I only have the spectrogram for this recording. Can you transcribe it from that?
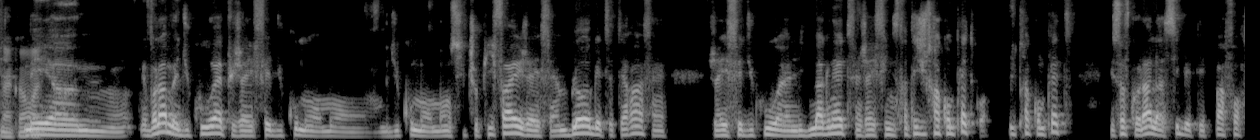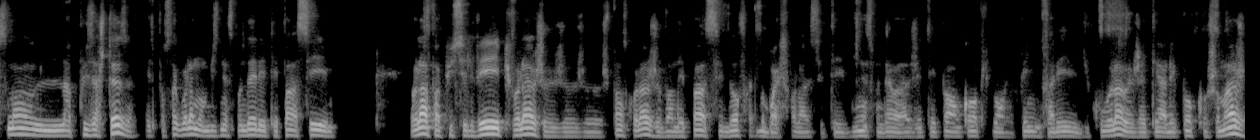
Mais, euh, mais, voilà, mais du coup, ouais, puis j'avais fait du coup mon, mon du coup, mon, mon, site Shopify, j'avais fait un blog, etc. Enfin, j'avais fait du coup un lead magnet, enfin, j'avais fait une stratégie ultra complète, quoi, ultra complète. Et sauf que là, la cible n'était pas forcément la plus acheteuse. Et c'est pour ça que voilà, mon business model n'était pas assez voilà, pas pu s'élever. Et puis voilà, je, je, je, pense que là, je ne vendais pas assez d'offres. Bon, bref, voilà, c'était business model, voilà, j'étais pas encore. Puis bon, après, il me fallait, du coup, voilà, j'étais à l'époque au chômage.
